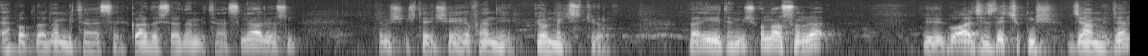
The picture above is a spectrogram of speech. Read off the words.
ehbaplardan bir tanesi, kardeşlerden bir tanesi. Ne arıyorsun? Demiş işte Şeyh Efendi görmek istiyorum. Ha, iyi demiş. Ondan sonra e, bu acizde çıkmış camiden.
